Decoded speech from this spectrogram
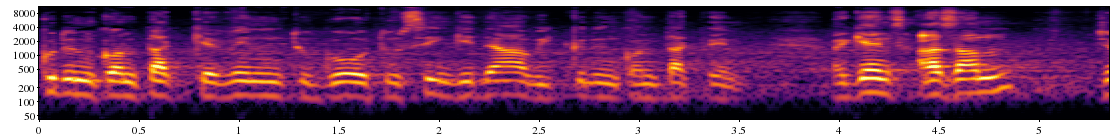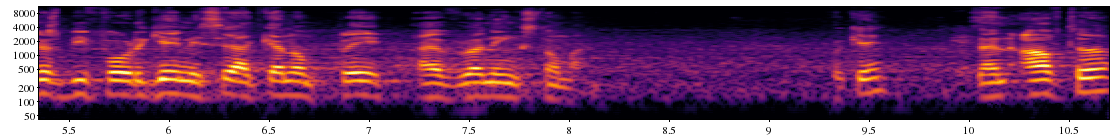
couldn't contact Kevin to go to Singida. We couldn't contact him. Against Azam, just before the game, he said, "I cannot play. I have running stomach." Okay. Yes. Then after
